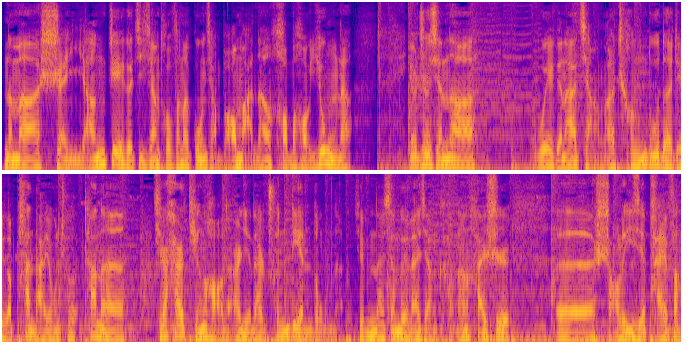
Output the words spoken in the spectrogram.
那么沈阳这个即将投放的共享宝马呢，好不好用呢？因为之前呢，我也跟大家讲了成都的这个盼达用车，它呢其实还是挺好的，而且它是纯电动的，其实呢相对来讲可能还是，呃少了一些排放。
